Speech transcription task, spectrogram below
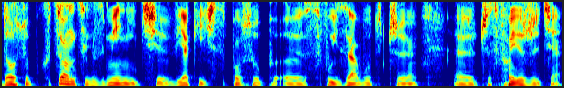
do osób chcących zmienić w jakiś sposób e, swój zawód czy, e, czy swoje życie.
